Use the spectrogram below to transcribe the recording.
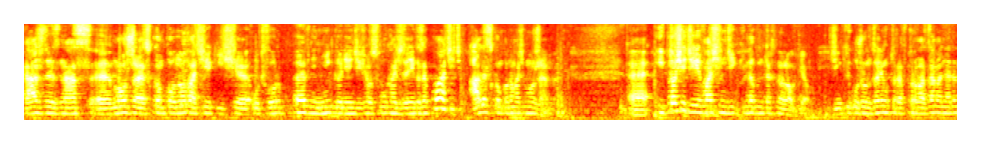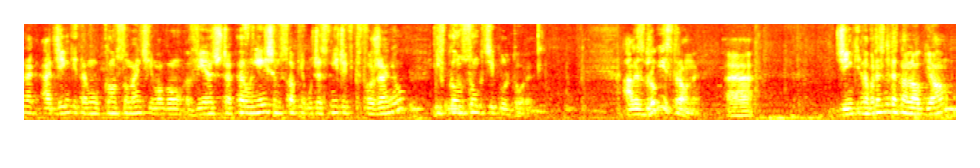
każdy z nas e, może skomponować jakiś e, utwór. Pewnie nikt go nie będzie chciał słuchać i za niego zapłacić, ale skomponować możemy. E, I to się dzieje właśnie dzięki nowym technologiom, dzięki urządzeniom, które wprowadzamy na rynek, a dzięki temu konsumenci mogą w jeszcze pełniejszym stopniu uczestniczyć w tworzeniu i w konsumpcji kultury. Ale z drugiej strony, dzięki nowoczesnym technologiom,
